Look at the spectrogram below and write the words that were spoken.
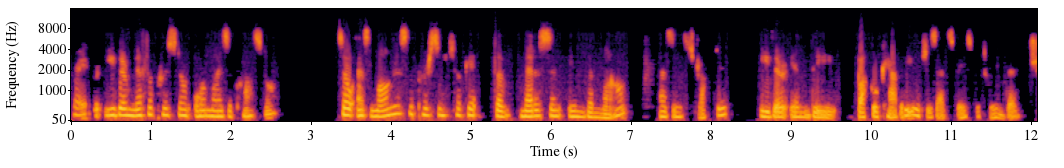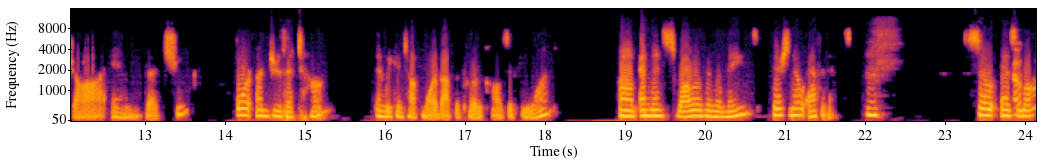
Right. for either mifepristone or misoprostol. So as long as the person took it, the medicine in the mouth as instructed, either in the buccal cavity, which is that space between the jaw and the cheek, or under the tongue, and we can talk more about the protocols if you want, um, and then swallow the remains, there's no evidence. so as Oh, long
